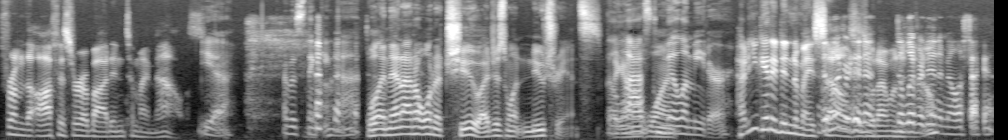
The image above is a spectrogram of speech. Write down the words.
from the office robot into my mouth? Yeah, I was thinking that Well, and then I don't want to chew. I just want nutrients. the Like, I last don't want, millimeter. How do you get it into my cells? delivered in Is a, what I want delivered to know. in a millisecond.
